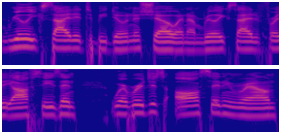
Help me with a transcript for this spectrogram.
I'm really excited to be doing this show, and I'm really excited for the off season where we're just all sitting around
